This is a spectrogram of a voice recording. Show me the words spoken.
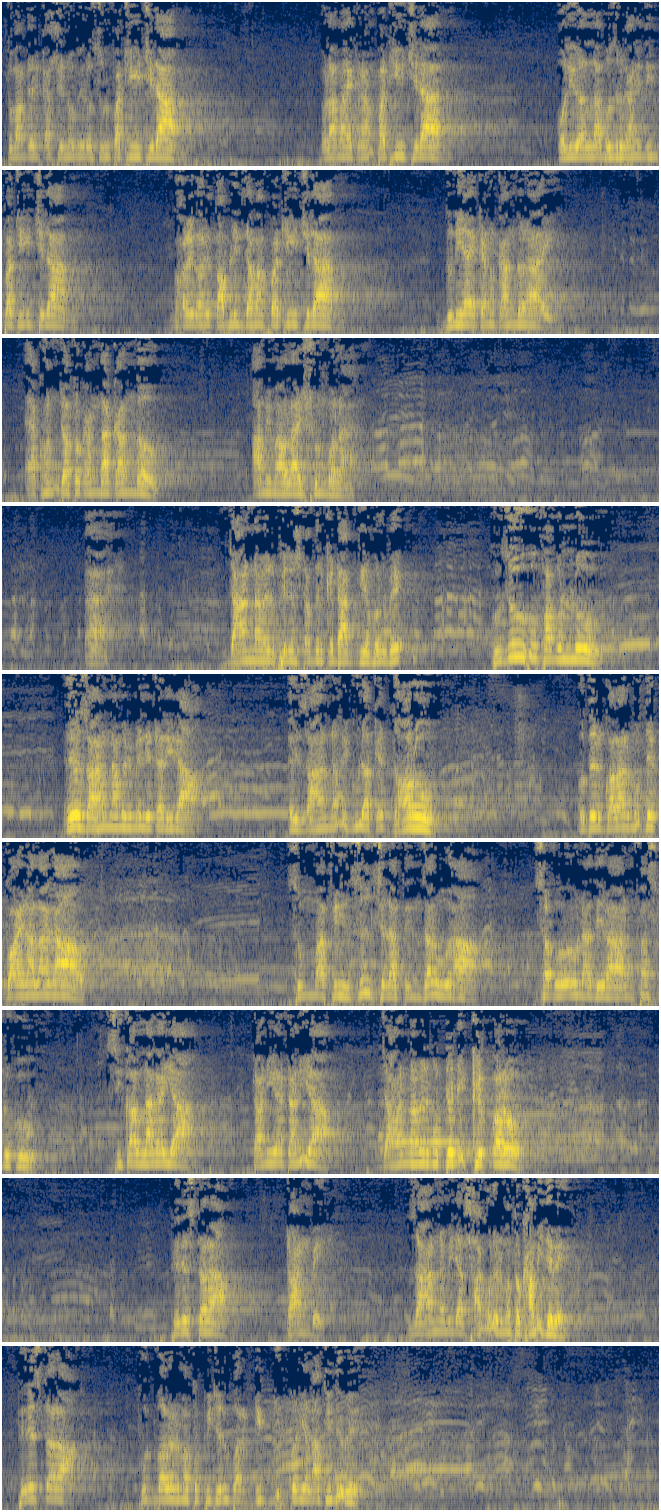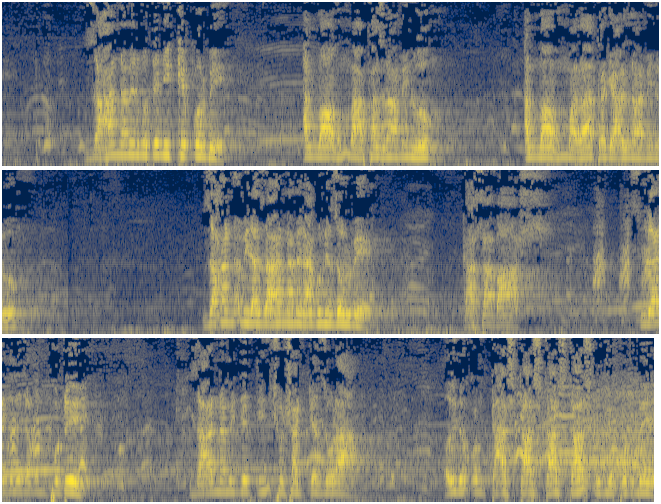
তোমাদের কাছে নবী রসুল পাঠিয়েছিলাম। ওলামা একরাম পাঠিয়েছিলাম। অলি আল্লাহ বুজুর্গানি দিন পাঠিয়েছিলাম। ঘরে ঘরে তাবলিক জামাত পাঠিয়েছিলাম। দুনিয়ায় কেন কান্দ নাই? এখন যত কান্দা কান্দ, আমি মাওলায় শুনব না। জাহান নামের ফিরিস্তাদেরকে ডাক দিয়ে বলবে কুজুহু ফাগুল্লু। এ জাহান নামের মিলিটারিরা, এই জাহান নামী গুলাকে ধরো। ওদের গলার মধ্যে কয়রা লাগাও। সুম্মা ফি সিলসিলাতিন জারুহা, সাবউনা দিরান ফাসলুকু। শিকল লাগাইয়া, টানিয়া টানিয়া জাহান নামের মধ্যে নিক্ষেপ করো। ফেরেস্তারা টানবে। জাহান্নামীরা ছাগলের মতো খামি দেবে। ফেরেস্তারা ফুটবলের মতো পিঠের উপর ডিপ ডিপ করিয়া লাথি দেবে। জাহান নামের মধ্যে নিক্ষেপ করবে। আল্লাহ ফাজনা মিন হুম আল্লাহ তাজালনা মিন হুম জাহান নামীরা জাহান নামের আগুনে জ্বলবে। কাঁচা বাস চুলায় দিলে যেমন ফোটে। জাহান নামীদের তিনশো ষাটটা জোড়া। ওই রকম টাস টাস টাস টাস করিয়ে ফুটবে।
